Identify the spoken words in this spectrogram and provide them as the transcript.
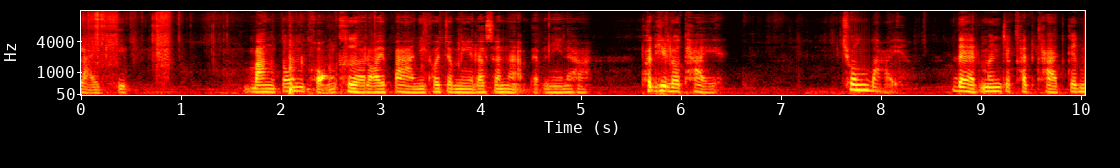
หลายคลิป บางต้นของเครือร้อยปลานี้เขาจะมีลักษณะแบบนี้นะคะ พอดีเราถ่ายช่วงบ่าย แดดมันจะขาดขาดเกิน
